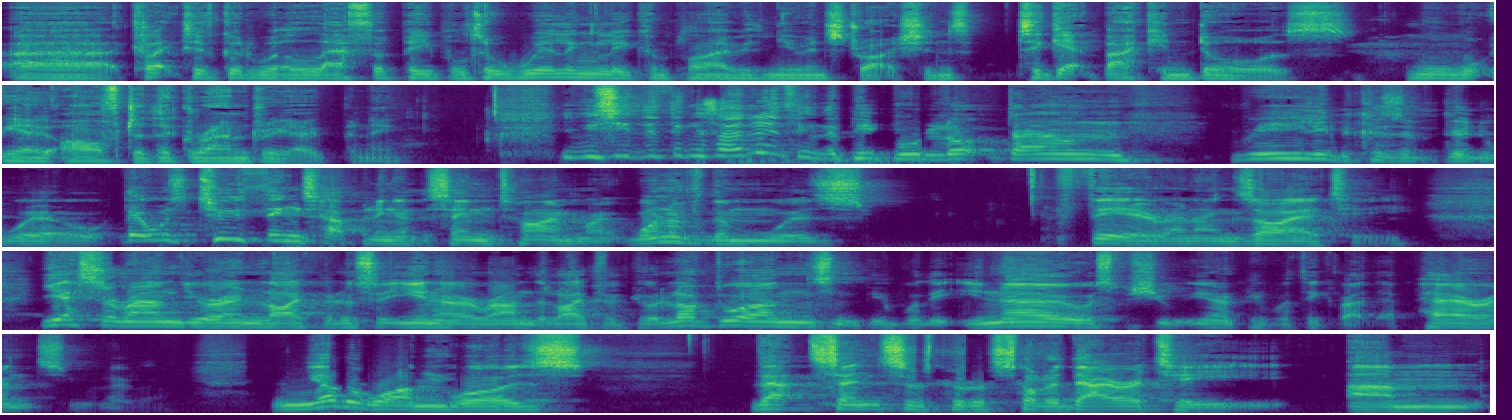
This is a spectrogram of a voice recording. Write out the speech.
uh, collective goodwill left for people to willingly comply with new instructions to get back indoors? You know, after the grand reopening. You see, the thing is, I don't think that people locked down really because of goodwill. There was two things happening at the same time, right? One of them was fear and anxiety. Yes, around your own life, but also, you know, around the life of your loved ones and people that you know, especially, you know, people think about their parents and whatever. And the other one was that sense of sort of solidarity um,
